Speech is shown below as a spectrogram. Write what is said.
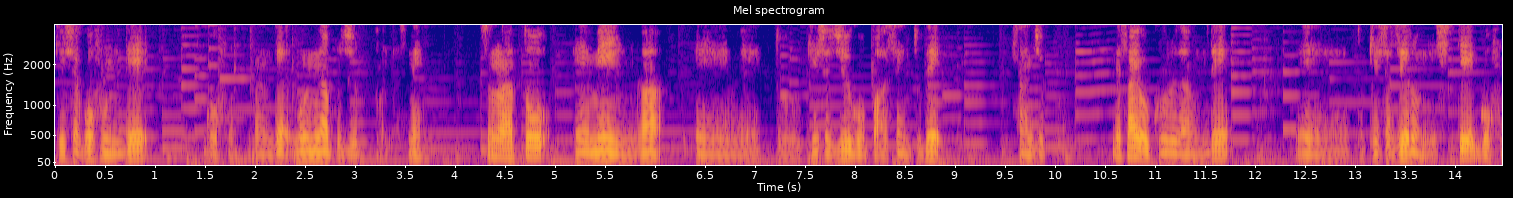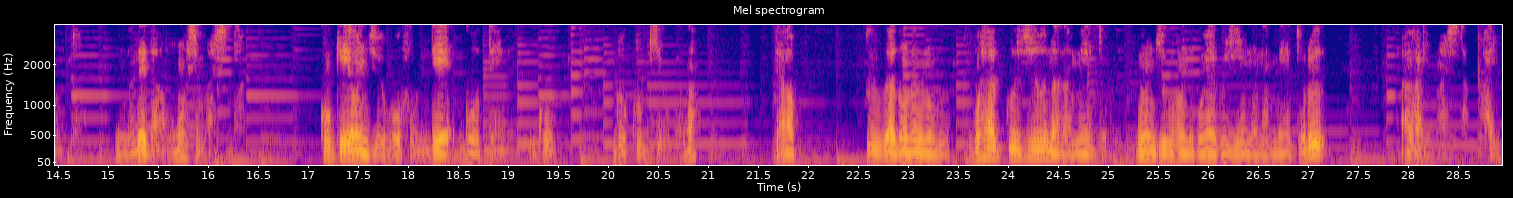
傾斜5分で5分。なので、ウォーミングアップ10分ですね。その後、えー、メインが、えー、えー、っと、傾斜15%で30分。で、最後クールダウンで、えー、っと、傾斜0にして5分とのでダウンをしました。合計45分で5.56キロかな。で、アップがどんだけ伸ぶ ?517 メートル。45分で517メートル上がりました。はい。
